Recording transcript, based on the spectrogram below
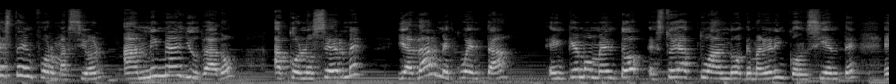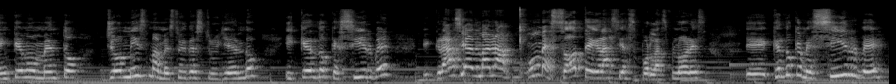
esta información a mí me ha ayudado a conocerme y a darme cuenta en qué momento estoy actuando de manera inconsciente, en qué momento yo misma me estoy destruyendo y qué es lo que sirve. Gracias, mana. Un besote, gracias por las flores. Eh, ¿Qué es lo que me sirve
